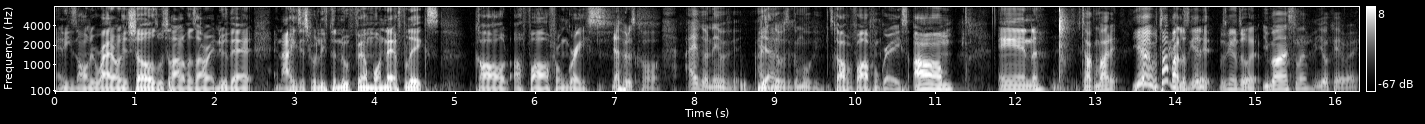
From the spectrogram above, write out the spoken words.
And he's the only writer on his shows, which a lot of us already knew that. And now he just released a new film on Netflix called A Fall from Grace. That's what it's called. I know the name of it. I Yeah. just knew it was a good movie. It's called A Fall from Grace. Um, and You talking about it? yeah, we're talking about. It. Let's get it. Let's get into it. You mind, Slim? You okay, right?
